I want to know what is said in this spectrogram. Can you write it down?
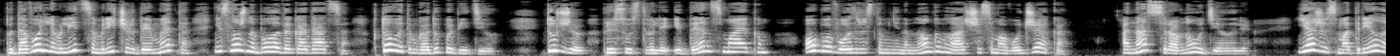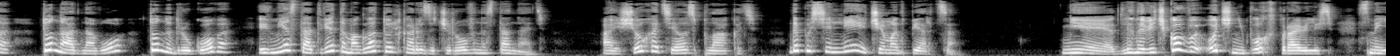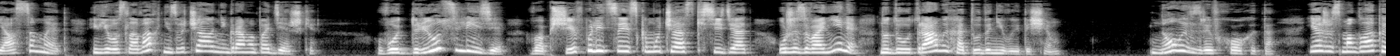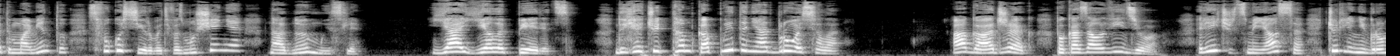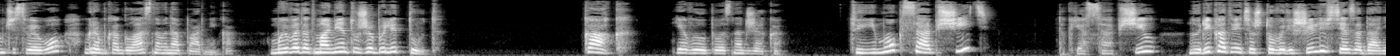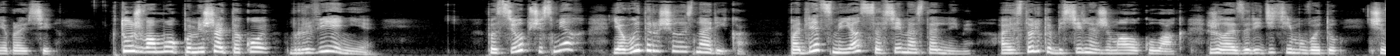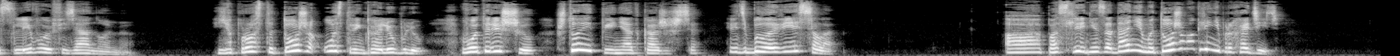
По довольным лицам Ричарда и Мэтта несложно было догадаться, кто в этом году победил. Тут же присутствовали и Дэн с Майком, оба возрастом не намного младше самого Джека. А нас все равно уделали. Я же смотрела то на одного, то на другого, и вместо ответа могла только разочарованно стонать. А еще хотелось плакать, да посильнее, чем от перца. «Нет, для новичков вы очень неплохо справились», — смеялся Мэт, и в его словах не звучало ни грамма поддержки. «Вот Дрю с Лизи вообще в полицейском участке сидят, уже звонили, но до утра мы их оттуда не вытащим». Новый взрыв хохота. Я же смогла к этому моменту сфокусировать возмущение на одной мысли. «Я ела перец!» Да я чуть там копыта не отбросила. Ага, Джек показал видео. Ричард смеялся чуть ли не громче своего громкогласного напарника. Мы в этот момент уже были тут. Как? Я вылупилась на Джека. Ты не мог сообщить? Так я сообщил, но Рик ответил, что вы решили все задания пройти. Кто же вам мог помешать такой рвение? Под всеобщий смех я вытаращилась на Рика. Подлец смеялся со всеми остальными, а я столько бессильно сжимала кулак, желая зарядить ему в эту счастливую физиономию. «Я просто тоже остренькое люблю. Вот и решил, что и ты не откажешься. Ведь было весело». «А последнее задание мы тоже могли не проходить?»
